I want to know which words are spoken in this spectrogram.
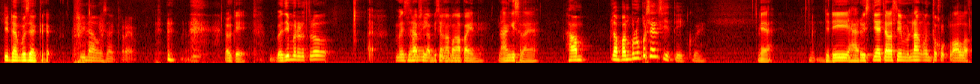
Dinamo Zagreb Dinamo Zagreb. Oke, berarti menurut lo West Ham nggak bisa ngapa-ngapain ya? Nangis lah ya. Ham 80% City gue. Ya. Jadi harusnya Chelsea menang untuk lolos.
